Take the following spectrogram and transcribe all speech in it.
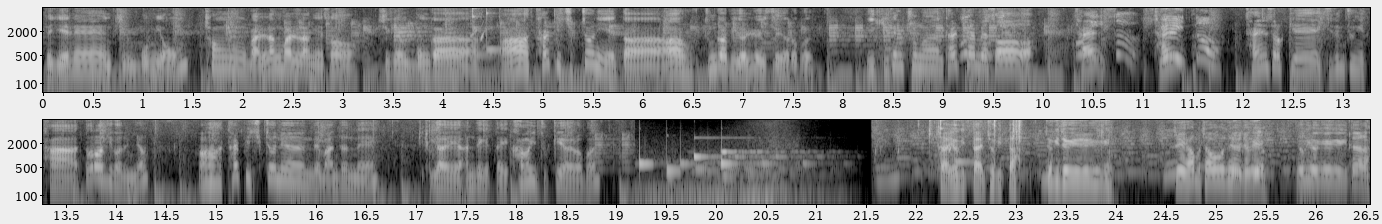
근데 얘는 지금 몸이 엄청 말랑말랑해서 지금 뭔가 아 탈피 직전이겠다 아 등갑이 열려 있어요 여러분. 이 기생충은 탈피하면서 자연, 자연. 자연스럽게 기생충이 다 떨어지거든요. 아 탈피 직전이었는데 만졌네. 야얘 안되겠다. 얘 가만히 둘게요 여러분 자 여기 있다. 저기 있다. 저기 저기 저기 저기. 한번 잡아보세요. 저기. 여기 여기 여기 있다.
